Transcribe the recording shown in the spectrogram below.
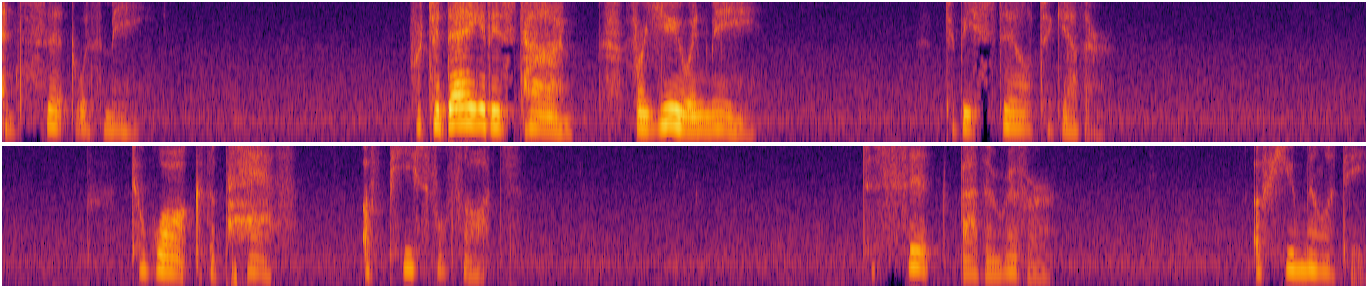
and sit with me. For today it is time for you and me to be still together, to walk the path of peaceful thoughts, to sit by the river of humility.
